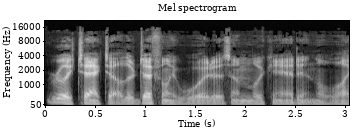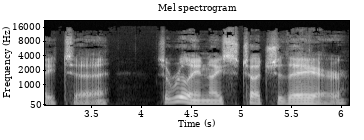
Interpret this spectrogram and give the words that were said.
really tactile. They're definitely wood as I'm looking at it in the light. Uh, so really a nice touch there.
